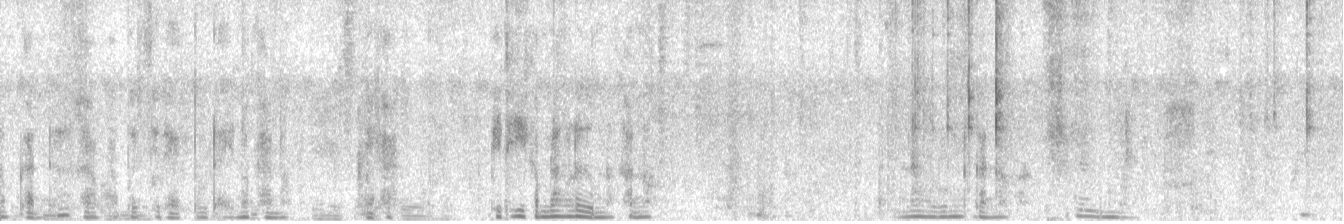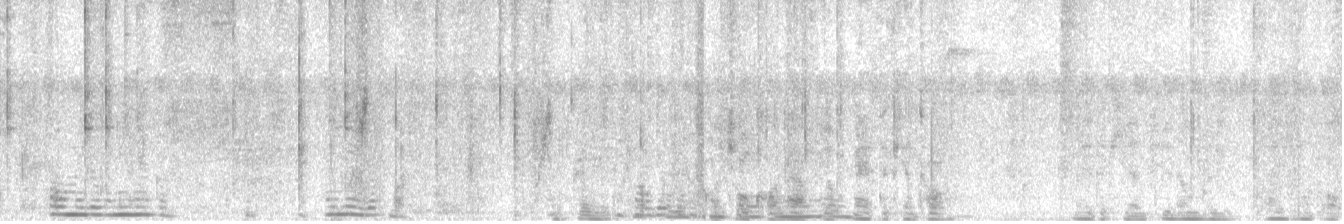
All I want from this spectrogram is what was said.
น้ำกันเด้อค่ะว่าเปิดสีแดงตัวใดนะคะเนาะนี่ค่ะ พิธีกำลังเริ่มนะคะเนาะนั่งลุ้นกันนะคะเอาไม่ดูอันนี้ให้ก่อนให้แม่ยกบอกขอโชคขอลาบยกแม่ตะเคียนทอง แม่ตะเคียนที่นำลือให้หมดออก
